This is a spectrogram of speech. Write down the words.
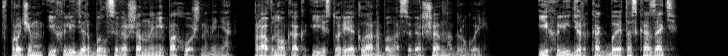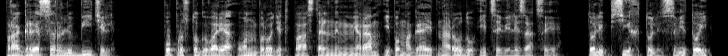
Впрочем, их лидер был совершенно не похож на меня, равно как и история клана была совершенно другой. Их лидер, как бы это сказать, прогрессор-любитель. Попросту говоря, он бродит по остальным мирам и помогает народу и цивилизации. То ли псих, то ли святой,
